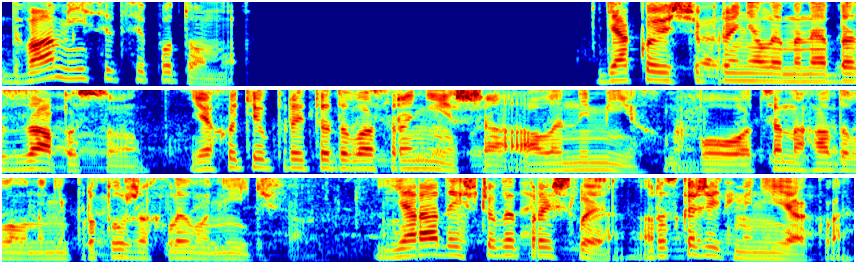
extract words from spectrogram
Два місяці по тому. Дякую, що прийняли мене без запису. Я хотів прийти до вас раніше, але не міг, бо це нагадувало мені про ту жахливу ніч. Я радий, що ви прийшли. Розкажіть мені, як ви.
